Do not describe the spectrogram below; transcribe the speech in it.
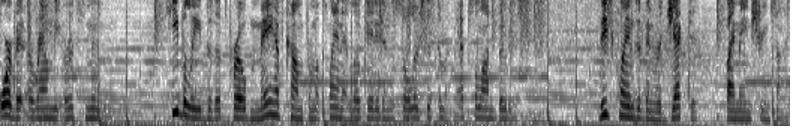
orbit around the Earth's moon. He believed that the probe may have come from a planet located in the solar system of Epsilon Boötis. These claims have been rejected by mainstream science.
